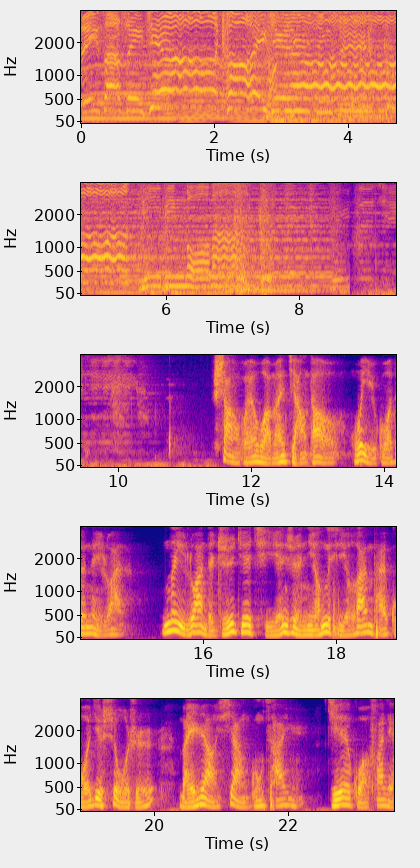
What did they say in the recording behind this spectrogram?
泪洒谁家铠甲？厉兵秣马。上回我们讲到魏国的内乱，内乱的直接起因是宁喜安排国际事务时没让相公参与，结果翻脸。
